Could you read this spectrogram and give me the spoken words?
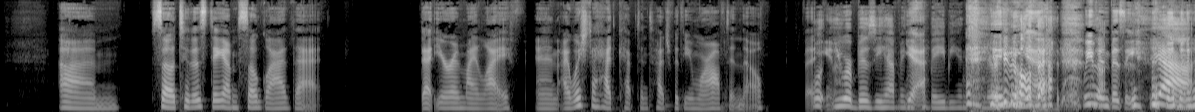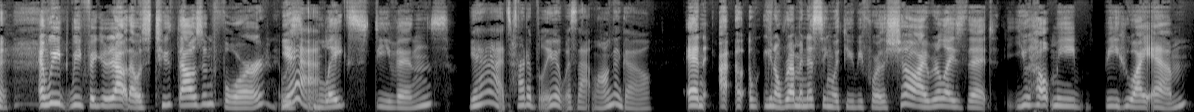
um, so to this day, I'm so glad that that you're in my life, and I wished I had kept in touch with you more often, though. But well, you, you, were busy having Yeah. a baby and getting married and all Yeah, that. We've been busy. Yeah. And we we figured it out. That was 2004. It was Yeah. Lake Stevens. yeah. It's hard to believe it was that long ago. And I, I- you know, reminiscing with you before the show, I realized that you helped me be who I am.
